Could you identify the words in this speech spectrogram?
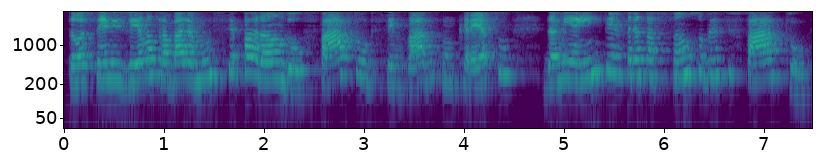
Então a CNV ela trabalha muito separando o fato observado concreto da minha interpretação sobre esse fato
